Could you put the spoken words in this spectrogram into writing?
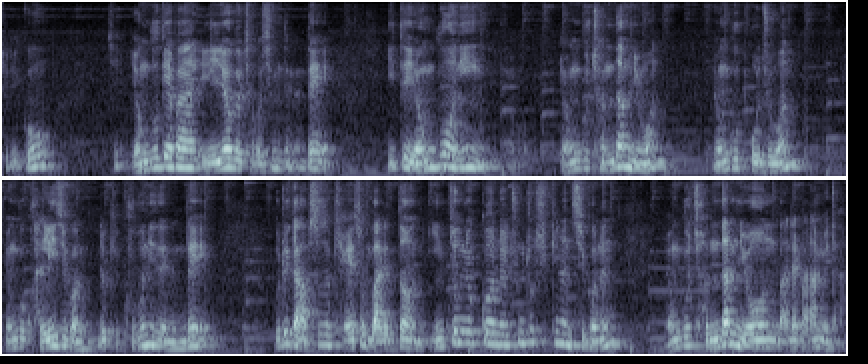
그리고 연구개발 인력을 적으시면 되는데 이때 연구원이 연구 전담 요원, 연구 보조원, 연구 관리 직원 이렇게 구분이 되는데 우리가 앞서서 계속 말했던 인적 요건을 충족시키는 직원은 연구 전담 요원만을 말합니다.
